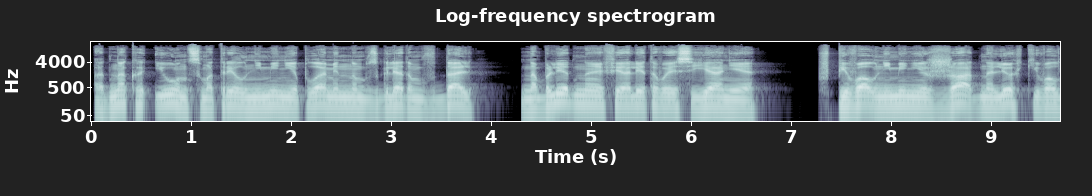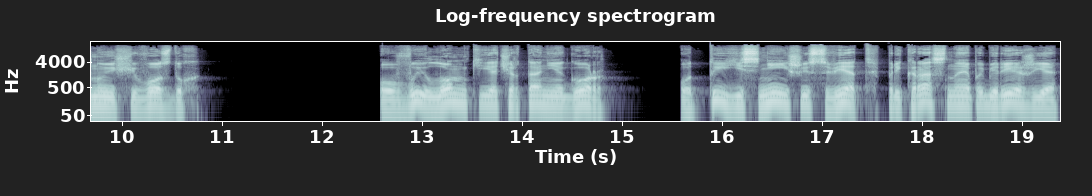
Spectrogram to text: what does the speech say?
Однако и он смотрел не менее пламенным взглядом вдаль, на бледное фиолетовое сияние, впивал не менее жадно легкий волнующий воздух. О вы, ломкие очертания гор! О ты, яснейший свет, прекрасное побережье,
